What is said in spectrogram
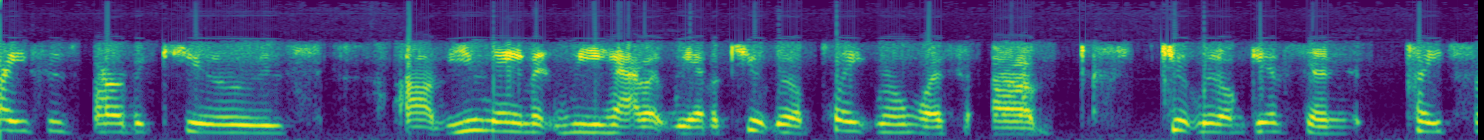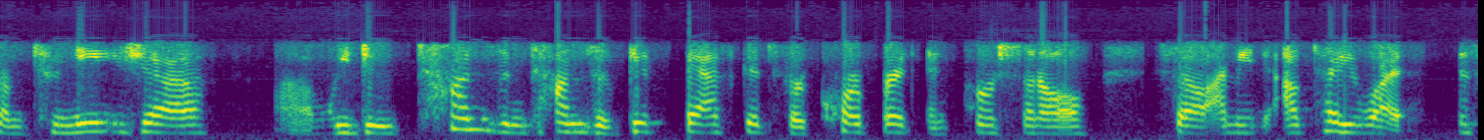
spices, barbecues. Um, you name it, we have it. We have a cute little plate room with uh, cute little gifts and plates from Tunisia. Uh, we do tons and tons of gift baskets for corporate and personal. So, I mean, I'll tell you what, this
